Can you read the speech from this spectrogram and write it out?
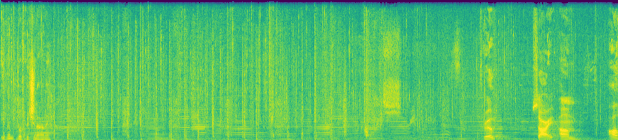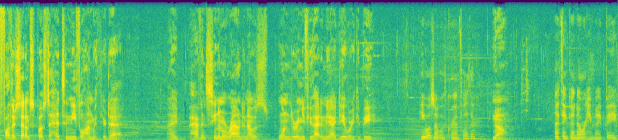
Én nem tudok mit csinálni. Thrud? Sorry, um, All Father said I'm supposed to head to Niflheim with your dad. I haven't seen him around, and I was wondering if you had any idea where he could be. He wasn't with grandfather? No. I think I know where he might be.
